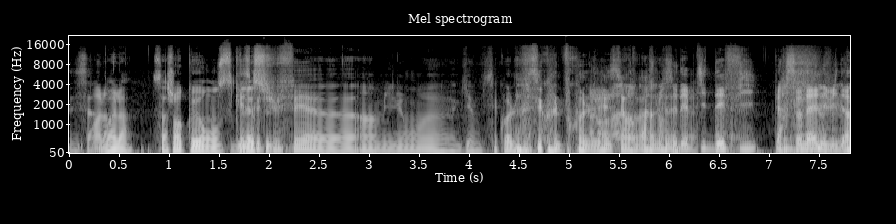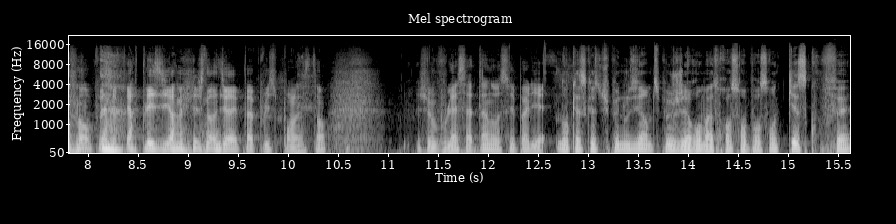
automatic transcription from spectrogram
C'est ça. Voilà. voilà. Sachant qu'on se Qu'est-ce laisse. que tu fais euh, à un million, euh, Guillaume? C'est quoi, le, c'est quoi le projet Alors si on on va- lancer des petits défis personnels, évidemment. On peut se faire plaisir, mais je n'en dirai pas plus pour l'instant. Je vous laisse atteindre ces paliers. Donc, est-ce que tu peux nous dire un petit peu, Jérôme, à 300%, qu'est-ce qu'on fait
